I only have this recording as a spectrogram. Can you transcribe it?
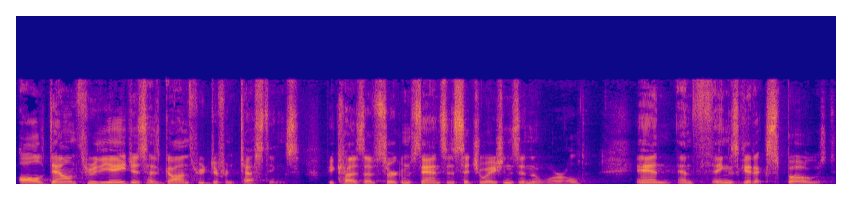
all down through the ages has gone through different testings because of circumstances situations in the world and, and things get exposed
